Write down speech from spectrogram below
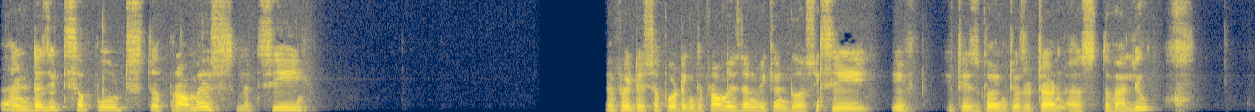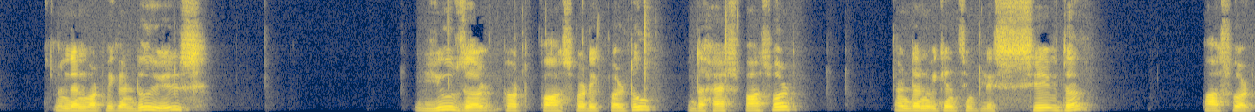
And does it supports the promise? Let's see. If it is supporting the promise then we can do a see if it is going to return as the value. And then what we can do is user dot password equal to the hash password and then we can simply save the password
